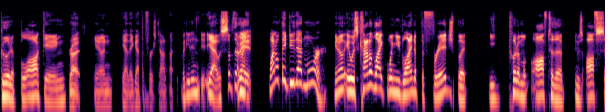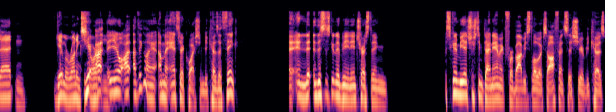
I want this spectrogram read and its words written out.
good at blocking? Right. You know, and yeah, they got the first down, uh, but he didn't. Yeah, it was something I mean, like, why don't they do that more? You know, it was kind of like when you lined up the fridge, but you put him off to the, it was offset and give him a running start. I, and- you know, I, I think I, I'm going to answer that question because I think, and th- this is going to be an interesting, it's going to be an interesting dynamic for Bobby Slowik's offense this year because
